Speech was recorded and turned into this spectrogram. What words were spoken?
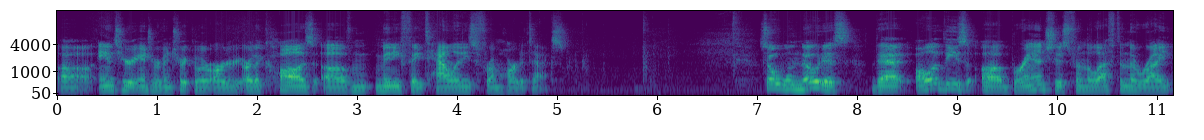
uh, anterior interventricular artery are the cause of many fatalities from heart attacks. So we'll notice that all of these uh, branches from the left and the right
